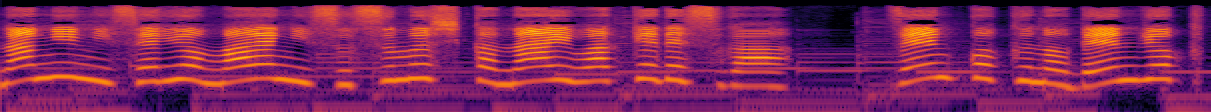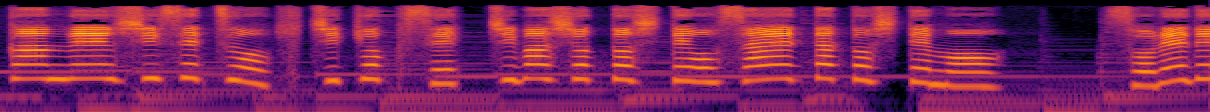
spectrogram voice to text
何にせよ前に進むしかないわけですが、全国の電力関連施設を基地局設置場所として抑えたとしても、それで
